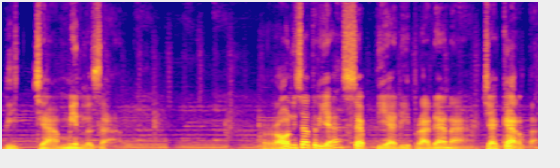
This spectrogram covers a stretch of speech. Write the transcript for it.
dijamin lezat. Roni Satria, Septiadi Pradana, Jakarta.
